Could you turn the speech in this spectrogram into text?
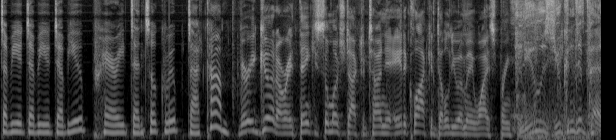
www.prairiedentalgroup.com. Very good. All right. Thank you so much, Dr. Tanya. Eight o'clock at WMAY Springfield. News you can depend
